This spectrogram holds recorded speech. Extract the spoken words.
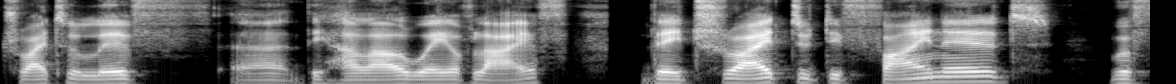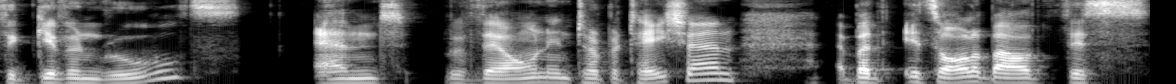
try to live uh, the halal way of life, they try to define it with the given rules and with their own interpretation. But it's all about this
